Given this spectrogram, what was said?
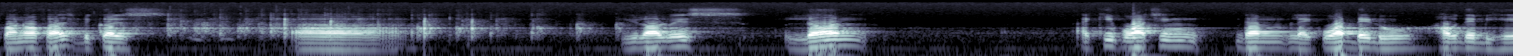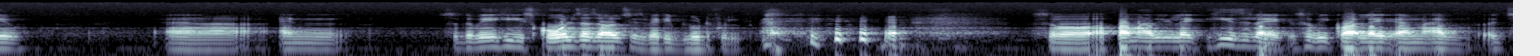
one of us because uh, you'll always learn. I keep watching them like what they do, how they behave, uh, and so the way he scolds us also is very beautiful. so Appa Madri, like he's like so we call like um, I've, it's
